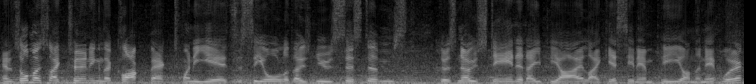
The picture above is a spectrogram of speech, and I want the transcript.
And it's almost like turning the clock back 20 years to see all of those new systems. There's no standard API like SNMP on the network.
